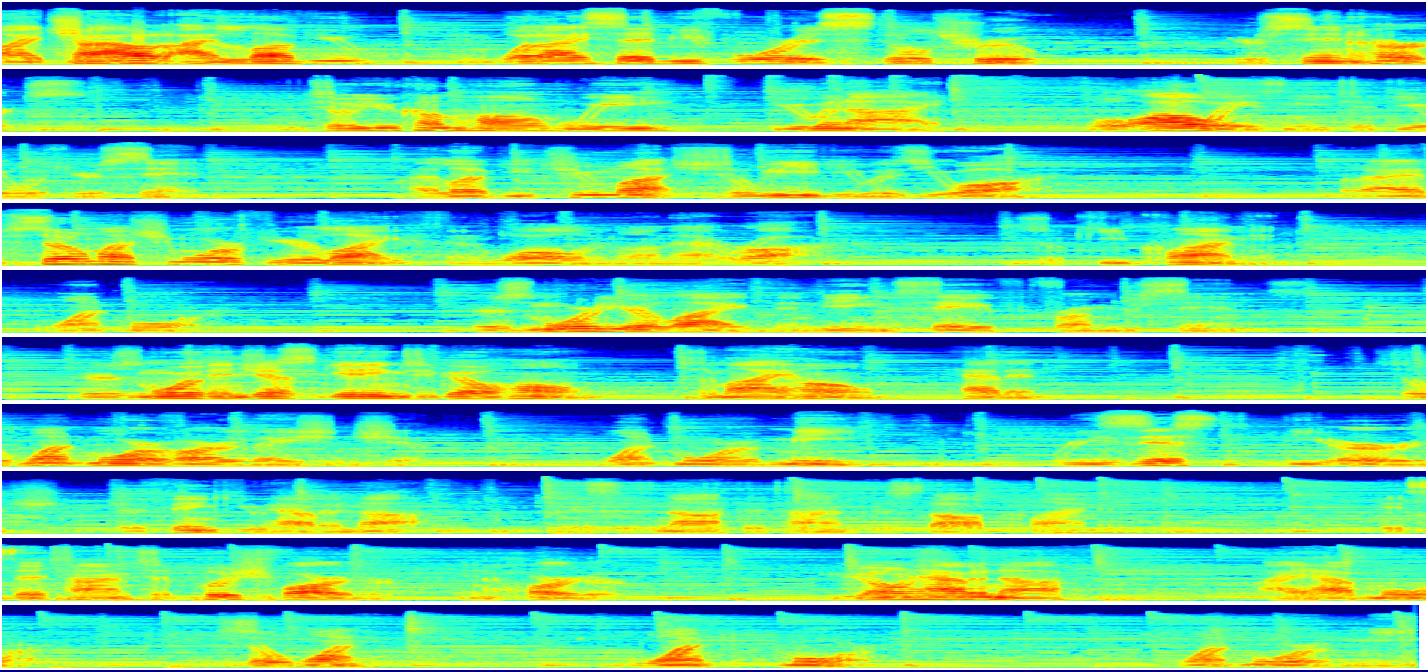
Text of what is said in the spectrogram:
My child, I love you, and what I said before is still true. Your sin hurts. Until you come home, we, you and I, will always need to deal with your sin. I love you too much to leave you as you are. But I have so much more for your life than wallowing on that rock. So keep climbing. Want more. There's more to your life than being saved from your sins. There's more than just getting to go home, to my home, heaven. So want more of our relationship. Want more of me. Resist the urge to think you have enough. This is not the time to stop climbing. It's the time to push farther and harder. You don't have enough. I have more. So want it. Want more. Want more of me.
